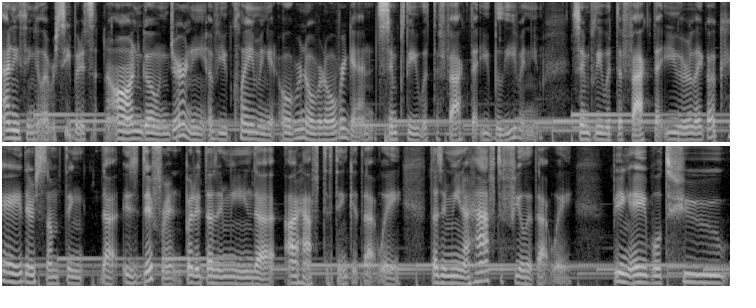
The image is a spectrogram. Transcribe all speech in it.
anything you'll ever see but it's an ongoing journey of you claiming it over and over and over again simply with the fact that you believe in you simply with the fact that you are like okay there's something that is different but it doesn't mean that I have to think it that way. Doesn't mean I have to feel it that way. Being able to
